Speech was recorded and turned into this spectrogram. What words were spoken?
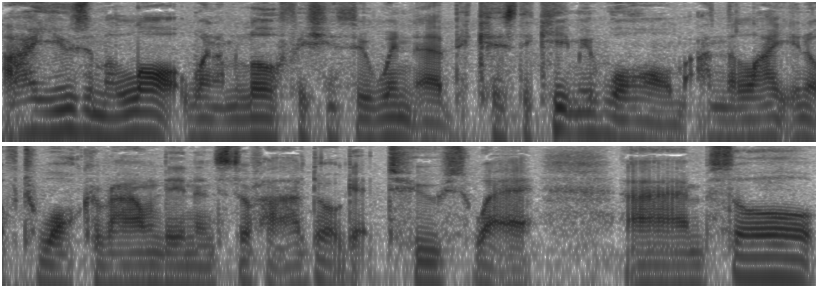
I use them a lot when I'm lure fishing through winter because they keep me warm and they're light enough to walk around in and stuff like that. I don't get too sweaty. Um, so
